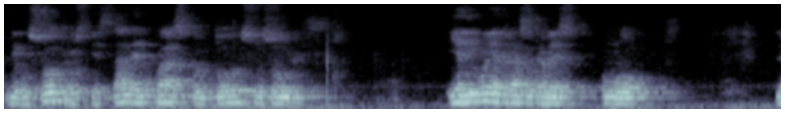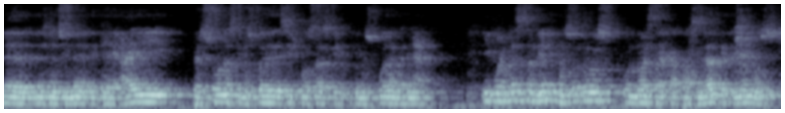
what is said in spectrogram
de vosotros, estad en paz con todos los hombres. Y ahí voy atrás otra vez, como le- les mencioné, de que hay personas que nos pueden decir cosas que, que nos puedan dañar. Y por veces también nosotros, con nuestra capacidad que tenemos,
